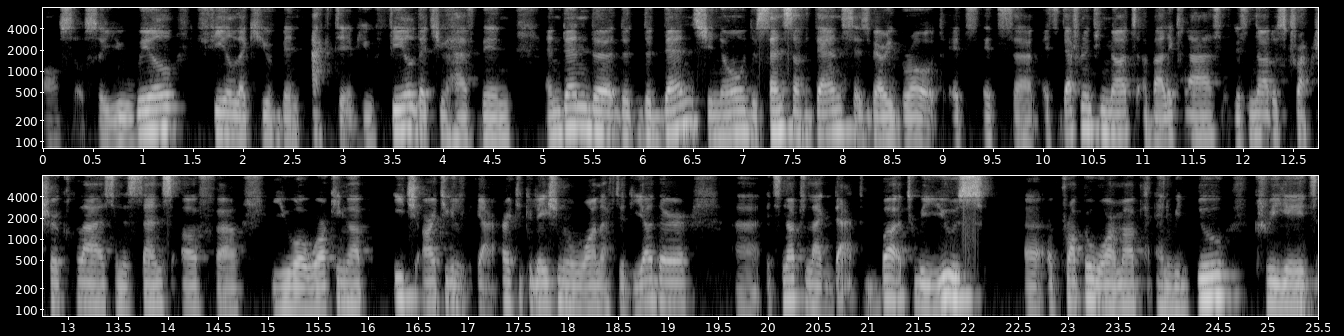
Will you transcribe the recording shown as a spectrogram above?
also. So you will feel like you've been active. You feel that you have been, and then the the, the dance, you know, the sense of dance is very broad. It's it's uh, it's definitely not a ballet class. It is not a structure class in the sense of uh, you are working up each articul- articulation one after the other. Uh, it's not like that, but we use uh, a proper warm up and we do create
